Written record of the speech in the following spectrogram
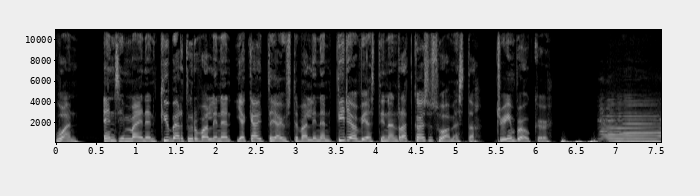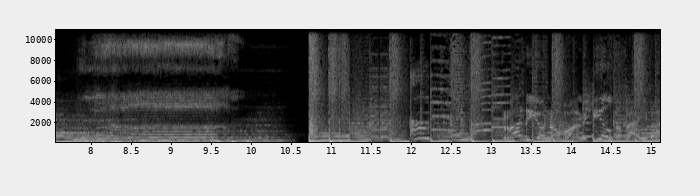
One. Ensimmäinen kyberturvallinen ja käyttäjäystävällinen videoviestinnän ratkaisu Suomesta. Dream Broker. Radio Novan iltapäivä.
